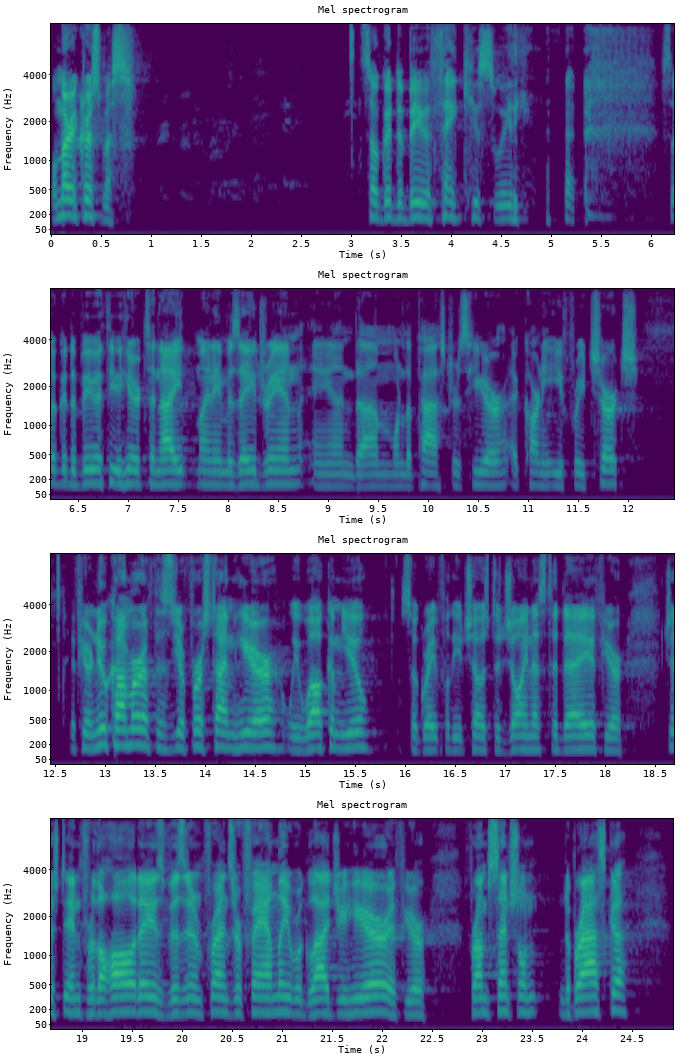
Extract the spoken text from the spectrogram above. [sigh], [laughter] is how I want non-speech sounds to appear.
Well, Merry Christmas. So good to be with thank you, sweetie. [laughs] so good to be with you here tonight. My name is Adrian, and I'm one of the pastors here at Kearney E Free Church. If you're a newcomer, if this is your first time here, we welcome you. So grateful that you chose to join us today. If you're just in for the holidays, visiting friends or family, we're glad you're here. If you're from central Nebraska,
